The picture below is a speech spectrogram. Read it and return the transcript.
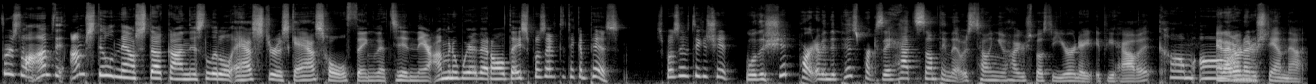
First of all, I'm, th- I'm still now stuck on this little asterisk asshole thing that's in there. I'm going to wear that all day. Suppose I have to take a piss. Suppose I have to take a shit. well, the shit part, I mean, the piss part, because they had something that was telling you how you're supposed to urinate if you have it. Come on. And I don't understand that.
